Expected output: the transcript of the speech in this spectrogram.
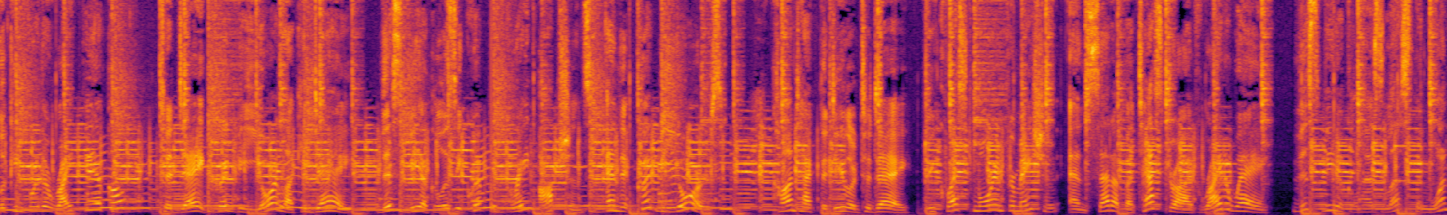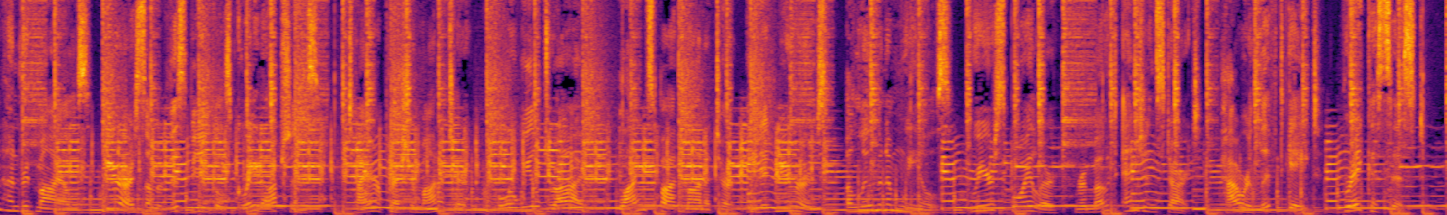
Looking for the right vehicle? Today could be your lucky day. This vehicle is equipped with great options and it could be yours. Contact the dealer today, request more information, and set up a test drive right away. This vehicle has less than 100 miles. Here are some of this vehicle's great options. Tire pressure monitor, four-wheel drive, blind spot monitor, heated mirrors, aluminum wheels, rear spoiler, remote engine start, power lift gate, brake assist,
